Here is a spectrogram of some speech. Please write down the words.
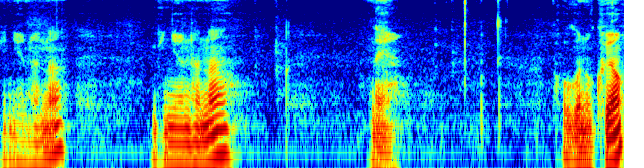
미니언 하나, 미니언 하나, 네. 호그 넣고요.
